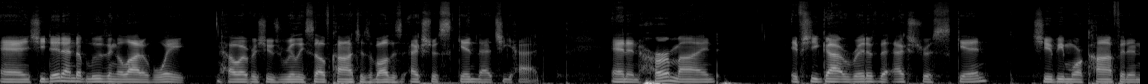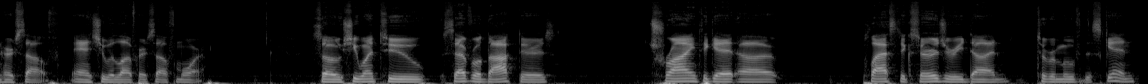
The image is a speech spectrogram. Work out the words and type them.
And she did end up losing a lot of weight. However, she was really self conscious of all this extra skin that she had. And in her mind, if she got rid of the extra skin, she would be more confident in herself and she would love herself more. So she went to several doctors trying to get uh, plastic surgery done to remove the skin.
